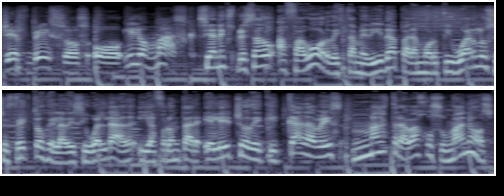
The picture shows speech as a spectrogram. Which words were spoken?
Jeff Bezos o Elon Musk se han expresado a favor de esta medida para amortiguar los efectos de la desigualdad y afrontar el hecho de que cada vez más trabajos humanos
